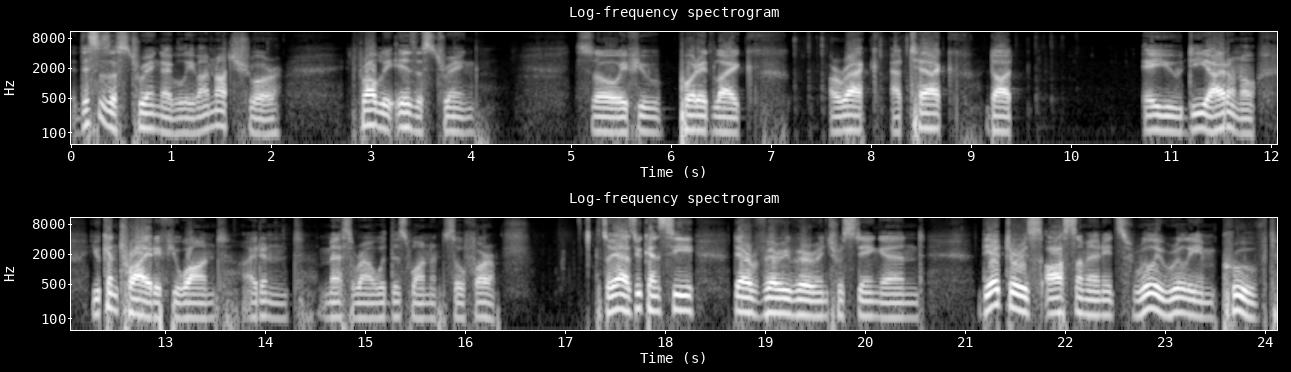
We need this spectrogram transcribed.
this is a string I believe, I'm not sure. It probably is a string. So if you put it like Iraq attack dot AUD I don't know you can try it if you want I didn't mess around with this one so far so yeah as you can see they are very very interesting and the editor is awesome and it's really really improved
